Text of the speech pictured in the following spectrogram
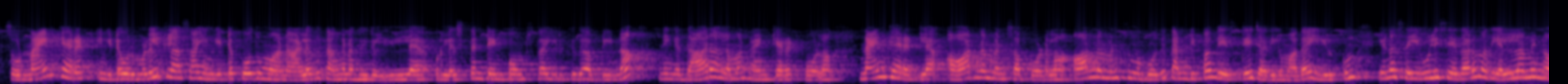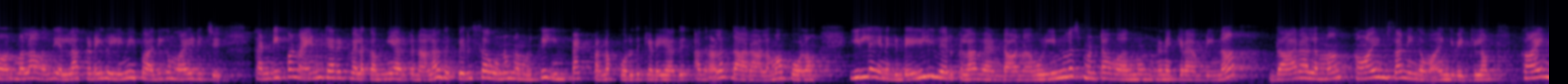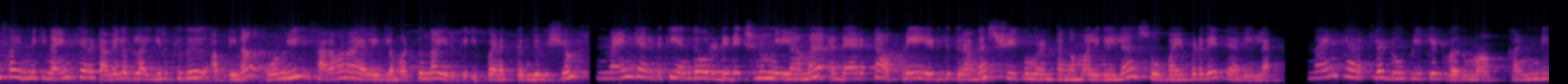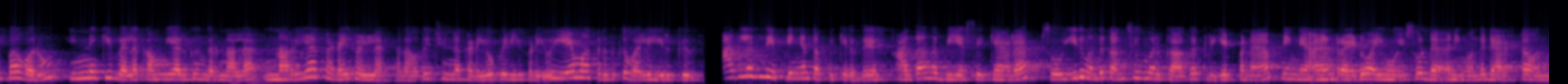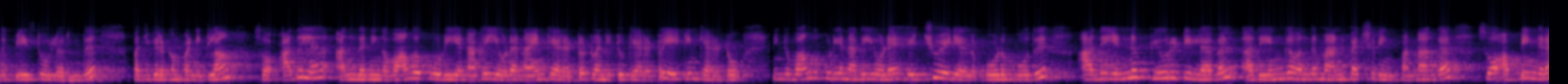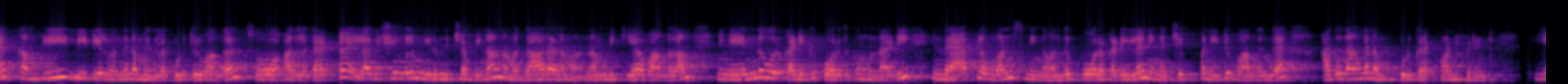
ஸோ நைன் கேரட் எங்கிட்ட ஒரு மிடில் கிளாஸாக எங்கிட்ட போதுமான அளவு தங்க நகைகள் இல்லை. ஒரு லெஸ் தென் டென் பவுண்ட்ஸ் தான் இருக்குது அப்படின்னா நீங்கள் தாராளமாக நைன் கேரட் போகலாம் நைன் கேரட்டில் ஆர்னமெண்ட்ஸாக போடலாம். ஆர்னமெண்ட்ஸுங்கும் போது கண்டிப்பாக வேஸ்டேஜ் அதிகமாக தான் இருக்கும். ஏன்னா செய்கூலி சேதாரம் அது எல்லாமே நார்மலாக வந்து எல்லா கடைகள்லையுமே இப்போ அதிகமாகிடுச்சு கண்டிப்பாக நைன் கேரட் விலை கம்மியாக இருக்கனால அது பெருசாக ஒன்றும் நம்மளுக்கு இம்பேக்ட் பண்ண போகிறது கிடையாது. அதனால் தாராளமாக போகலாம் இல்லை எனக்கு டெய்லி வேர்க்கெல்லாம் வேண்டாம். நான் ஒரு இன்வெஸ்ட்மெண்ட்டாக வாங்கணும்னு நினைக்கிறேன் அப்படின்னா தாராளமாக காயின்ஸாக நீங்கள் வாங்கி வைக்கலாம். காயின்ஸாக இன்றைக்கி நைன் கேரட் அவைலபிளாக இருக்குது அப்படின்னா ஒன்லி சரவணா எலைட்டில் மட்டும்தான் இருக்குது இப்போ எனக்கு தெரிஞ்ச விஷயம் நைன் கேரட்டுக்கு எந்த ஒரு டிடெக்ஷனும் இல்லாமல் டைரெக்டாக அப்படியே எடுத்துக்கிறாங்க ஸ்ரீகுமரன் தங்க மாளிகையில் ஸோ பயப்படவே தேவையில்லை. நைன் கேரட்டில் டூப்ளிகேட் வருமா? கண்டிப்பாக வரும். இன்றைக்கி விலை கம்மியாக இருக்குங்கிறனால நிறையா கடைகளில் அதாவது சின்ன கடையோ பெரிய கடையோ ஏமாத்துறதுக்கு வழி இருக்குது. அதுலேருந்து எப்படிங்க தப்பிக்கிறது? அதாங்க பிஎஸ்சி கேர். ஆப் ஸோ இது வந்து கன்சியூமருக்காக க்ரியேட் பண்ண ஆப் நீங்கள் ஆண்ட்ராய்டோ ஐஓஎஸோ ட நீங்கள் வந்து டேரெக்டாக வந்து ப்ளே ஸ்டோர்லேருந்து பதிவிறக்கம் பண்ணிக்கலாம். ஸோ அதில் அந்த நீங்கள் வாங்கக்கூடிய நகையோட நைன் கேரட்டோ டுவெண்ட்டி டூ கேரட்டோ எயிட்டீன் கேரட்டோ நீங்கள் வாங்கக்கூடிய நகையோட ஹெச்யூஐடி அதில் போடும்போது அது என்ன பியூரிட்டி லெவல் அது எங்கே வந்து மேனுஃபேக்சரிங் பண்ணாங்க? ஸோ அப்படிங்கிற கம்ப்ளீட் டீட்டெயில் வந்து நம்ம இதில் கொடுத்துருவாங்க. ஸோ அதில் கரெக்டாக எல்லா விஷயங்களும் இருந்துச்சு அப்படின்னா நம்ம தாராளமாக நம்பிக்கையாக வாங்கலாம். நீங்கள் எந்த ஒரு கடைக்கு போகிறதுக்கு முன்னாடி இந்த ஆப்பில் ஒன்ஸ் நீங்கள் வந்து போகிற கடையில் நீங்கள் செக் பண்ணிவிட்டு வாங்குங்க. அதுதாங்க நமக்கு கொடுக்குற கான்ஃபிடென்ட்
